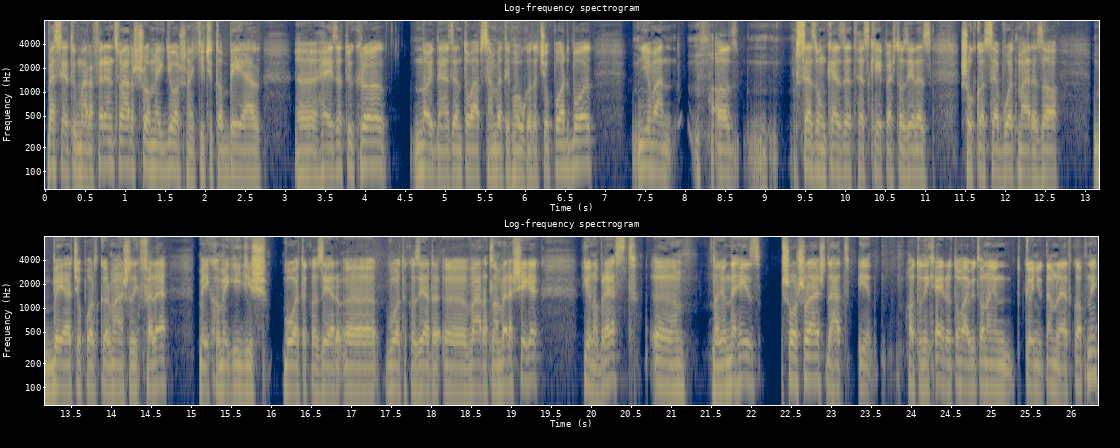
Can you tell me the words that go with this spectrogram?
Beszéltünk már a Ferencvárosról, még gyorsan egy kicsit a BL helyzetükről. Nagy nehezen tovább szenvedik magukat a csoportból. Nyilván a szezon kezdethez képest azért ez sokkal szebb volt már ez a BL csoportkör második fele, még ha még így is voltak azért, voltak azért váratlan vereségek. Jön a Brest, nagyon nehéz sorsolás, de hát ilyen hatodik helyről tovább jutva nagyon könnyűt nem lehet kapni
